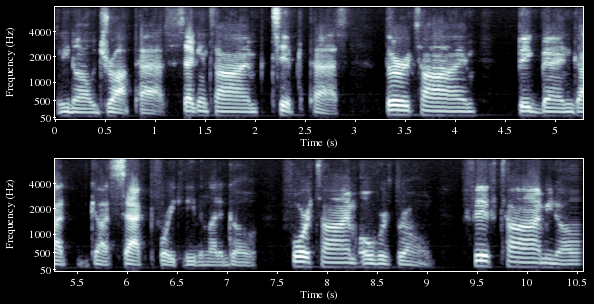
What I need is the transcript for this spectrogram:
you know, drop pass. Second time, tipped pass. Third time, Big Ben got got sacked before he could even let it go. Fourth time, overthrown. Fifth time, you know,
